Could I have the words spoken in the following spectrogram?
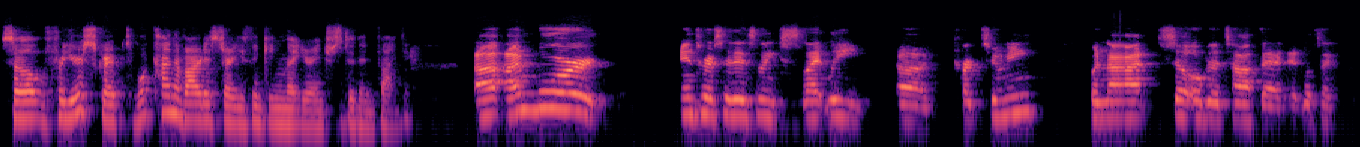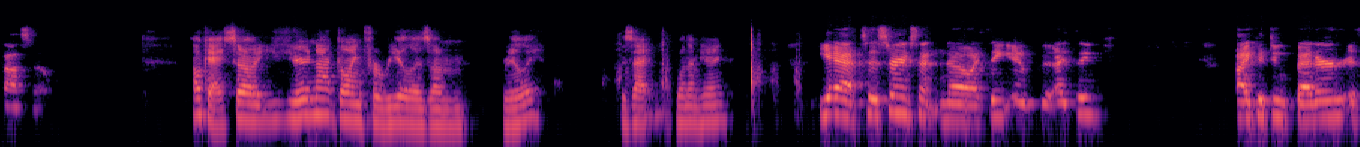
so for your script what kind of artist are you thinking that you're interested in finding Uh, I'm more interested in something slightly uh, cartoony, but not so over the top that it looks like Picasso. okay so you're not going for realism really is that what i'm hearing Yeah, to a certain extent, no. I think it. I think I could do better if.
